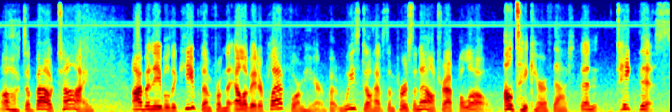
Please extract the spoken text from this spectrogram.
Oh, it's about time. I've been able to keep them from the elevator platform here, but we still have some personnel trapped below. I'll take care of that. Then take this.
